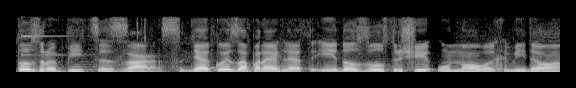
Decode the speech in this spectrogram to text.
то зробіть це зараз. Дякую за перегляд і до зустрічі у нових відео.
